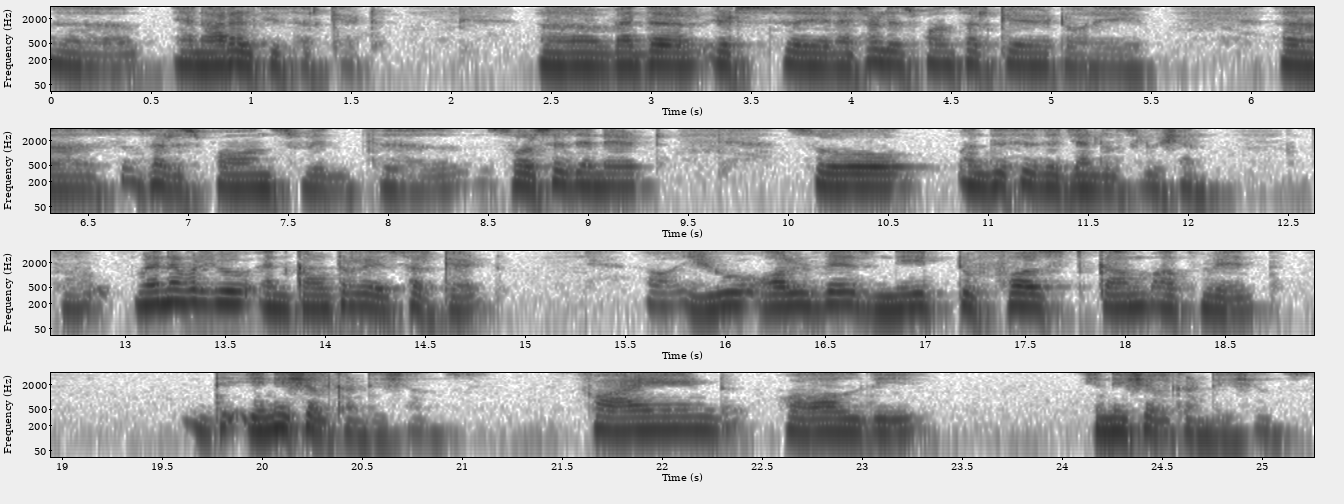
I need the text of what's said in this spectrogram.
uh, an RLC circuit. Uh, whether it's a natural response circuit or a, uh, a response with uh, sources in it. So this is a general solution. So whenever you encounter a circuit, uh, you always need to first come up with the initial conditions. Find all the initial conditions.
